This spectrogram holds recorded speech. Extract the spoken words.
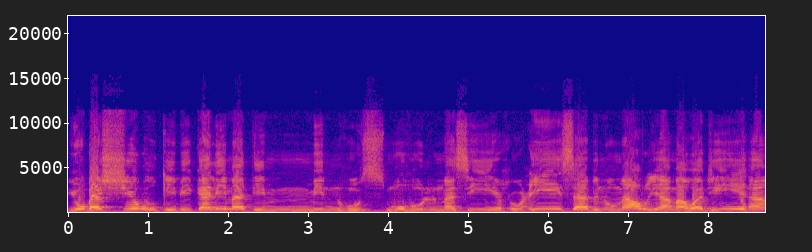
يبشرك بكلمة منه اسمه المسيح عيسى بن مريم وجيها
